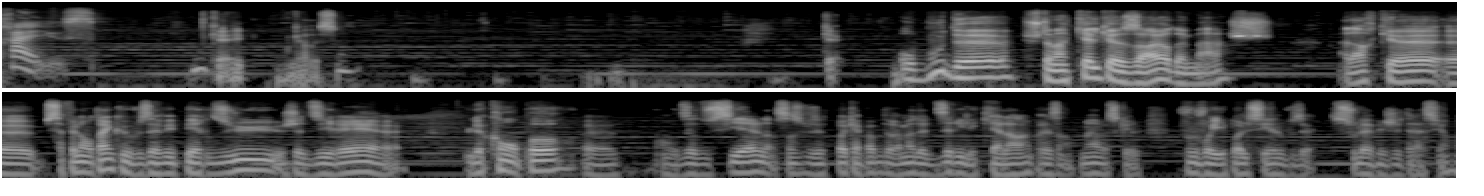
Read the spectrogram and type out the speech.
13. Ok, regardez ça. Ok. Au bout de justement quelques heures de marche, alors que euh, ça fait longtemps que vous avez perdu, je dirais, euh, le compas, euh, on va dire du ciel, dans le sens que vous n'êtes pas capable vraiment de dire il est quelle heure présentement, parce que vous ne voyez pas le ciel, vous êtes sous la végétation.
